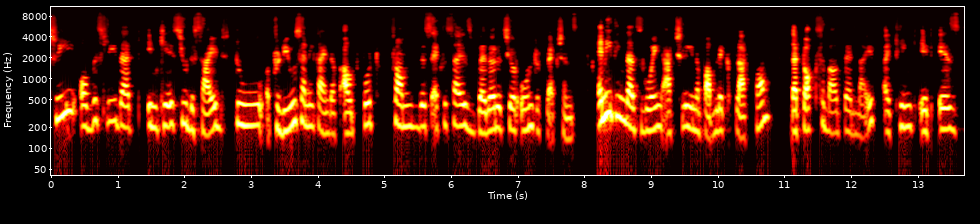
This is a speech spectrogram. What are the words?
three, obviously, that in case you decide to produce any kind of output from this exercise, whether it's your own reflections, anything that's going actually in a public platform that talks about their life, I think it is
